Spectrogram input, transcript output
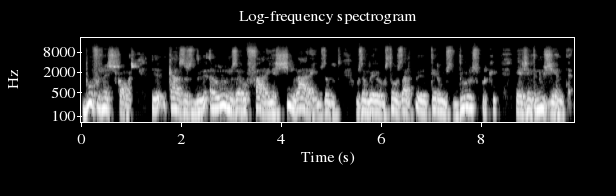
bufos nas escolas, eh, casos de alunos a bufarem, a chivarem, usando, usando eu estou a usar eh, termos duros porque é gente nojenta,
